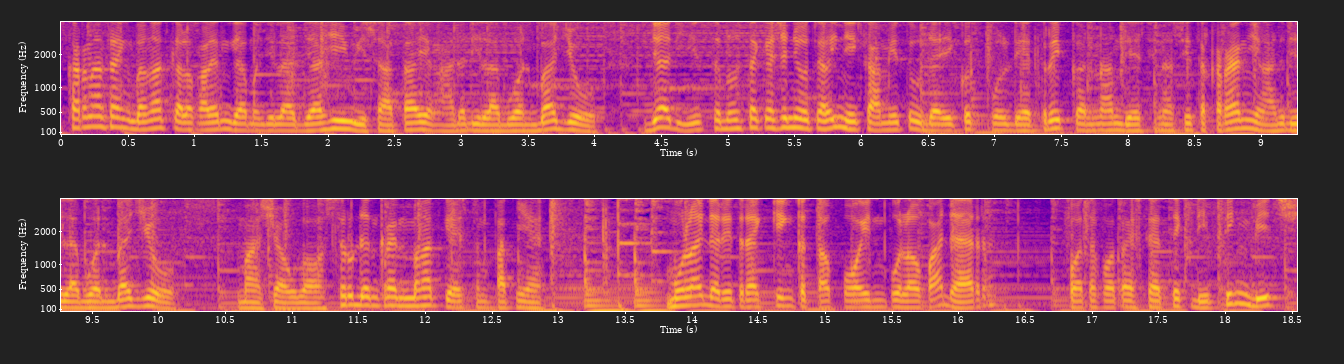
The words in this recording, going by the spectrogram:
Karena sayang banget kalau kalian gak menjelajahi wisata yang ada di Labuan Bajo Jadi sebelum staycation di hotel ini kami tuh udah ikut full day trip ke 6 destinasi terkeren yang ada di Labuan Bajo. Masya Allah, seru dan keren banget guys tempatnya. Mulai dari trekking ke top point Pulau Padar, foto-foto estetik di Pink Beach,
